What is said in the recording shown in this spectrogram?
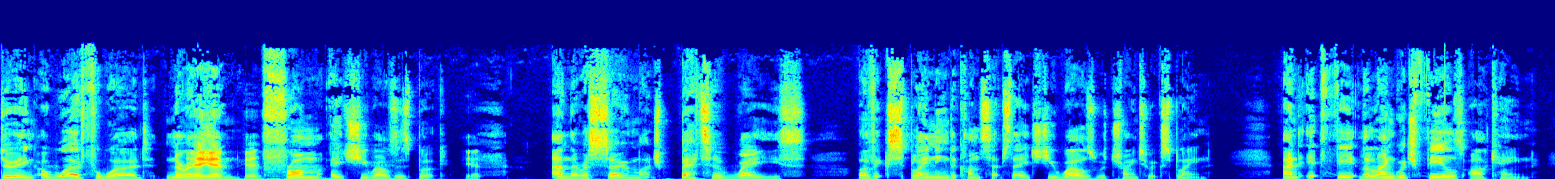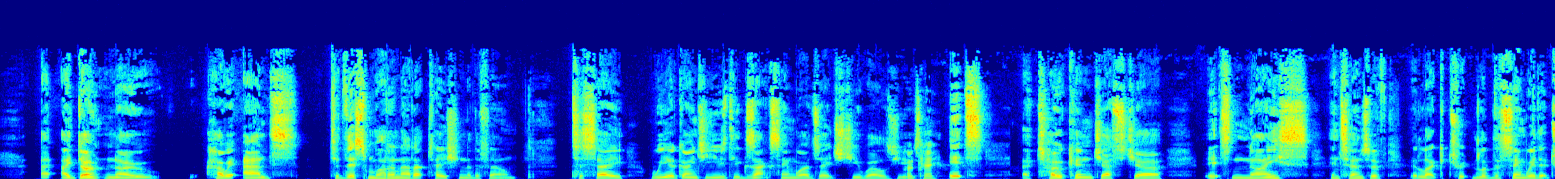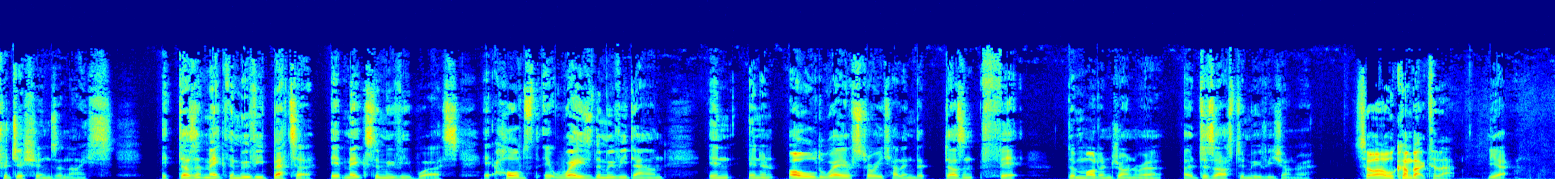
doing a word for word narration yeah, yeah. from H.G. Wells's book. Yeah. And there are so much better ways of explaining the concepts that H.G. Wells was trying to explain. And it fe- the language feels arcane. I, I don't know how it adds to this modern adaptation of the film to say we are going to use the exact same words H.G. Wells used. Okay. It's a token gesture. It's nice in terms of like tr- the same way that traditions are nice. It doesn't make the movie better. It makes the movie worse. It holds, it weighs the movie down in in an old way of storytelling that doesn't fit the modern genre, uh, disaster movie genre. So I will come back to that Yeah,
